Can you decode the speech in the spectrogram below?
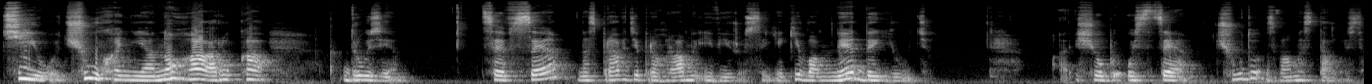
тіло, чухання, нога, рука. Друзі. Це все насправді програми і віруси, які вам не дають, щоб ось це чудо з вами сталося.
